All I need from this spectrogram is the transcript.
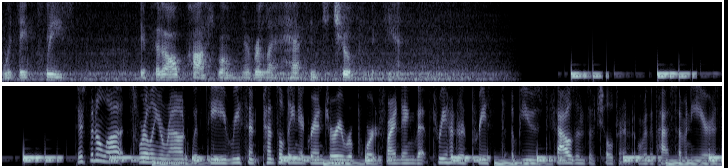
would they please if at all possible, never let it happen to children again. There's been a lot swirling around with the recent Pennsylvania grand jury report finding that 300 priests abused thousands of children over the past 70 years.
